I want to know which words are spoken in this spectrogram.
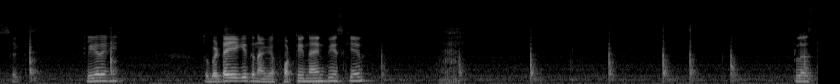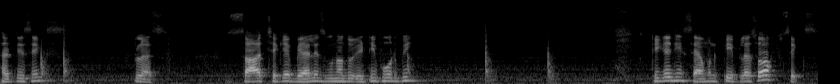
six clear है जी? तो बेटा ये कितना गया? Forty nine p square plus thirty six plus सात छः के बयालीस गुना दो एटी फोर पी ठीक है जी seven p plus of six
